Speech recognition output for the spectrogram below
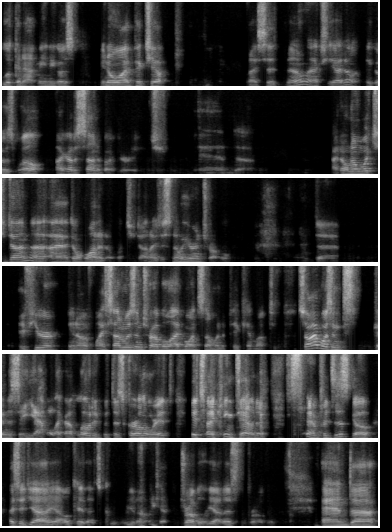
looking at me, and he goes, "You know why I picked you up?" And I said, "No, actually, I don't." He goes, "Well, I got a son about your age, and uh, I don't know what you done. I, I don't want to know what you done. I just know you're in trouble. Uh, if you're, you know, if my son was in trouble, I'd want someone to pick him up too." So I wasn't going to say, "Yeah, well, I got loaded with this girl and we're hitch- hitchhiking down to San Francisco." I said, "Yeah, yeah, okay, that's cool. You know, yeah, trouble. Yeah, that's the problem." And uh,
